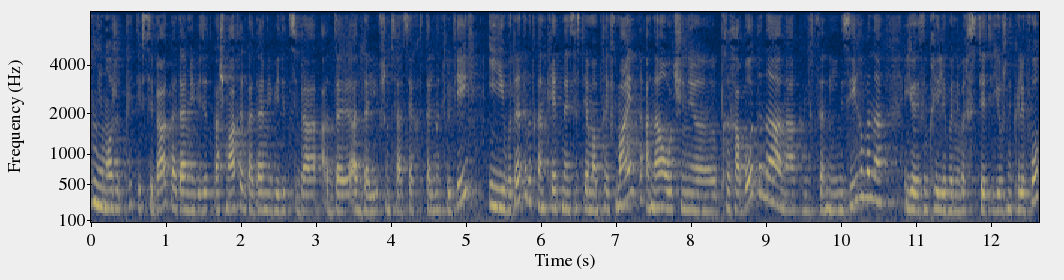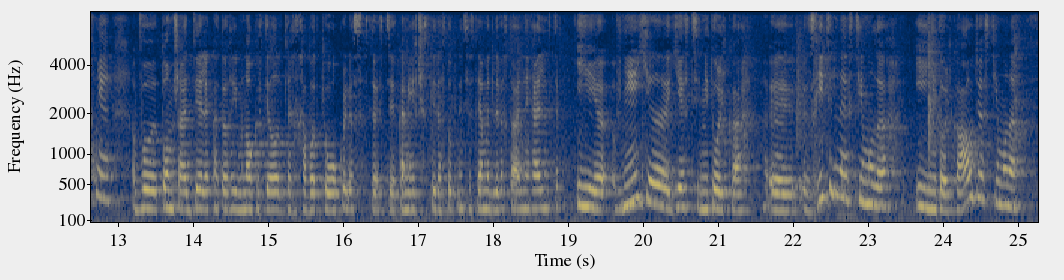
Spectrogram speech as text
не может прийти в себя, годами видит кошмары, годами видит себя отдалившимся от всех остальных людей. И вот эта вот конкретная система Brave Mind, она очень э, проработана, она коммерциализирована. Ее изобрели в Университете Южной Калифорнии в том же отделе, который много сделал для разработки Oculus, то есть коммерчески доступной системы для виртуальной реальности. И в ней э, есть не только э, зрительные стимулы и не только аудиостимулы, Э,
